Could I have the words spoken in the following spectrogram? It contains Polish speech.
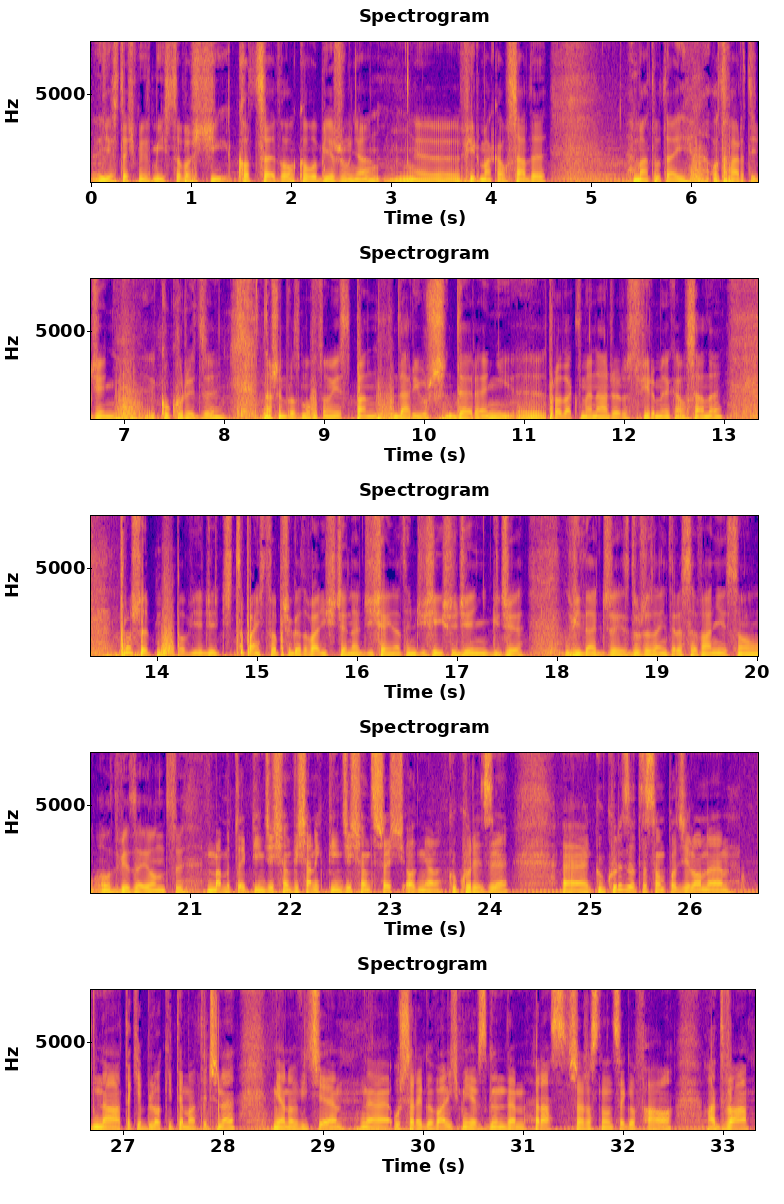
Jesteśmy w miejscowości Kocewo, koło Bieżunia. E, firma Kausade ma tutaj otwarty dzień kukurydzy. Naszym rozmówcą jest pan Dariusz Dereń, e, product manager z firmy Kausade. Proszę powiedzieć, co państwo przygotowaliście na dzisiaj, na ten dzisiejszy dzień, gdzie widać, że jest duże zainteresowanie, są odwiedzający. Mamy tutaj 50 wysianych, 56 odmian kukurydzy. E, kukurydze te są podzielone na takie bloki tematyczne, mianowicie e, uszeregowaliśmy je względem raz, że rosnącego FAO, a dwa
